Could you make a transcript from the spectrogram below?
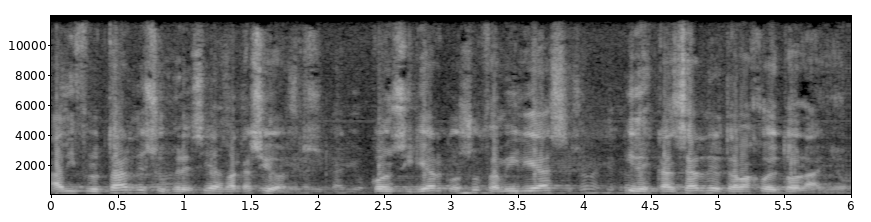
a disfrutar de sus merecidas vacaciones, conciliar con sus familias y descansar del trabajo de todo el año.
